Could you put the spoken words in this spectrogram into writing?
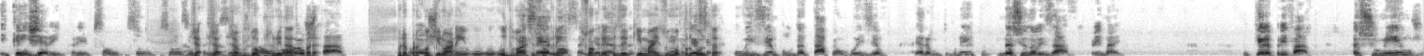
e quem gera emprego são, são, são as empresas. Já, já, vos dou a oportunidade para, Estado, para, para continuarem o, o, debate. eu só, é queria, só queria fazer aqui mais uma pergunta. O exemplo da TAP é um bom exemplo. Era muito bonito. Nacionalizado, primeiro. Que era privado. Assumimos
